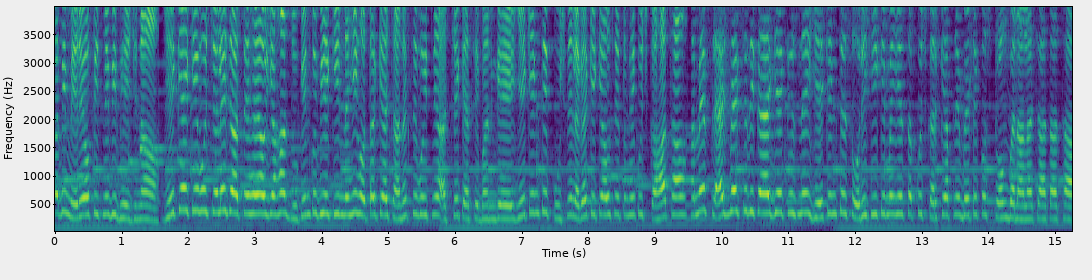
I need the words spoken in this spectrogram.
कभी मेरे ऑफ़िस में भी भेजना। ये कह के वो चले जाते हैं और यहाँ जुकेन को भी यकीन नहीं होता कि अचानक से वो इतने अच्छे कैसे बन गए। ये किंग से पूछने लगा कि क्या उसने तुम्हें कुछ कहा था? हमें फ्लैशबैक से दिखाया गया कि उसने ये किंग से सॉरी की कि मैं ये सब कुछ करके अपने बेटे को स्ट्रॉन्ग बनाना चाहता था।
